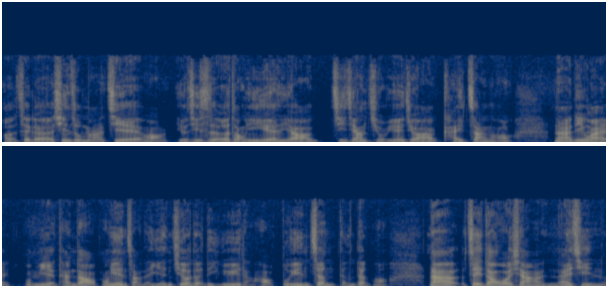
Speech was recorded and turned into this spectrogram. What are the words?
呃这个新竹马街哦，尤其是儿童医院要即将九月就要开张哦。那另外我们也谈到翁院长的研究的领域了哈，不孕症等等哦。那这一段我想来请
